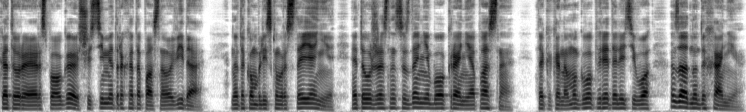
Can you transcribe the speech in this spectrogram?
которая располагалась в 6 метрах от опасного вида. На таком близком расстоянии это ужасное создание было крайне опасно, так как оно могло преодолеть его за одно дыхание.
